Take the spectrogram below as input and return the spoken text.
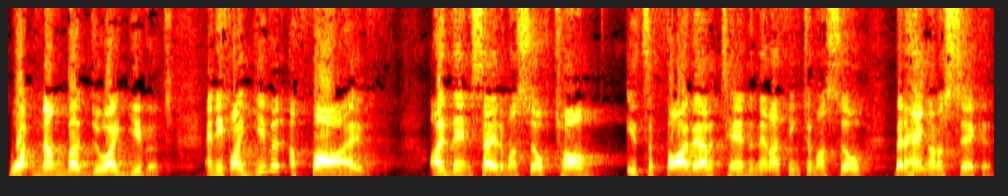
What number do I give it? And if I give it a five, I then say to myself, Tom, it's a five out of 10. And then I think to myself, but hang on a second.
